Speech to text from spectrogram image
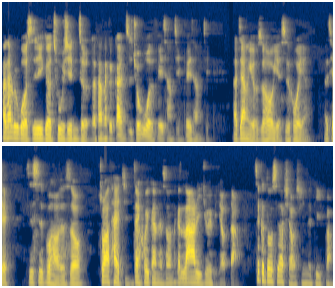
那他如果是一个初心者，那他那个杆子就握得非常紧，非常紧。那这样有时候也是会啊，而且姿势不好的时候抓太紧，在挥杆的时候那个拉力就会比较大，这个都是要小心的地方。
